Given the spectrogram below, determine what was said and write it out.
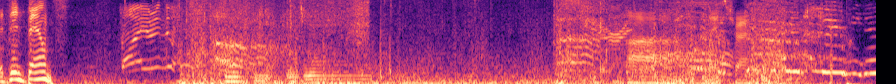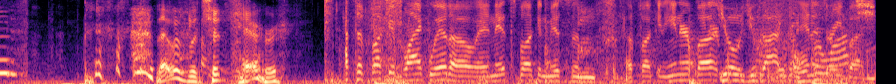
It didn't bounce! Ah, nice try. scared me, dude. That was legit terror. Got the fucking Black Widow, and it's fucking missing a fucking inner button. Yo, you got and a three Overwatch?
